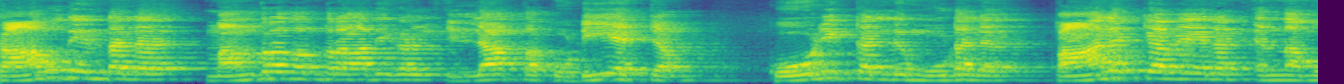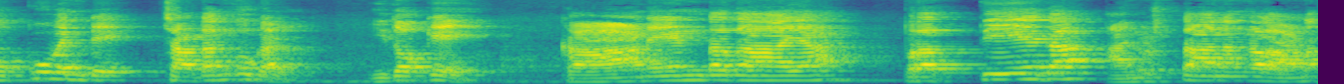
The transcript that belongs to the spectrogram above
കാവുതീണ്ടൽ മന്ത്രതന്ത്രാദികൾ ഇല്ലാത്ത കൊടിയേറ്റം കോഴിക്കല്ല് മൂടൽ പാലക്കവേലൻ എന്ന മുക്കുവന്റെ ചടങ്ങുകൾ ഇതൊക്കെ കാണേണ്ടതായ പ്രത്യേക അനുഷ്ഠാനങ്ങളാണ്.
